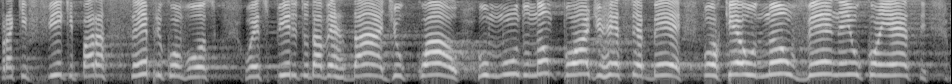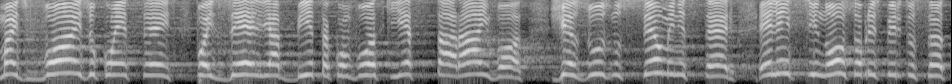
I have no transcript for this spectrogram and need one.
para que fique para sempre convosco, o Espírito da verdade, o qual o mundo não pode receber, porque o não vê nem o conhece, mas vós o conheceis, pois ele habita convosco e estará em vós. Jesus, no seu ministério, ele ensinou sobre o Espírito Santo,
